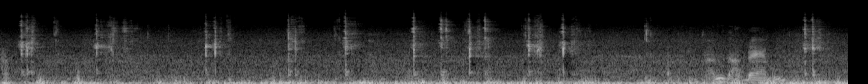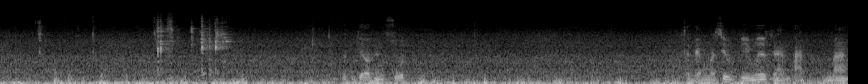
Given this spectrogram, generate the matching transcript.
ครับถามดาบแดงก๋วยเตี๋ยวแห่งสุดแสดงมาซิ่วปีมือการผัดบ้าง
